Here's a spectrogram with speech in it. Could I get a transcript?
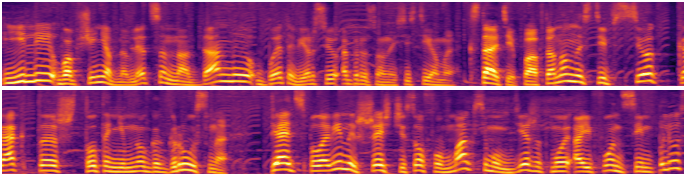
или вообще не обновляться на данную бета-версию операционной системы. Кстати, по автономности все как-то что-то немного грустно. 5,5-6 часов максимум держит мой iPhone 7 Plus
